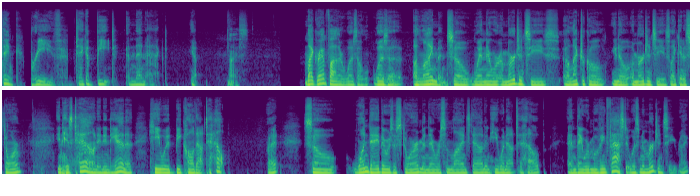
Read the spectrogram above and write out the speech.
Think, breathe, take a beat, and then act. Yep. Nice. my grandfather was a was a, a lineman so when there were emergencies electrical you know emergencies like in a storm in his town in indiana he would be called out to help right? So one day there was a storm and there were some lines down and he went out to help and they were moving fast. It was an emergency right?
